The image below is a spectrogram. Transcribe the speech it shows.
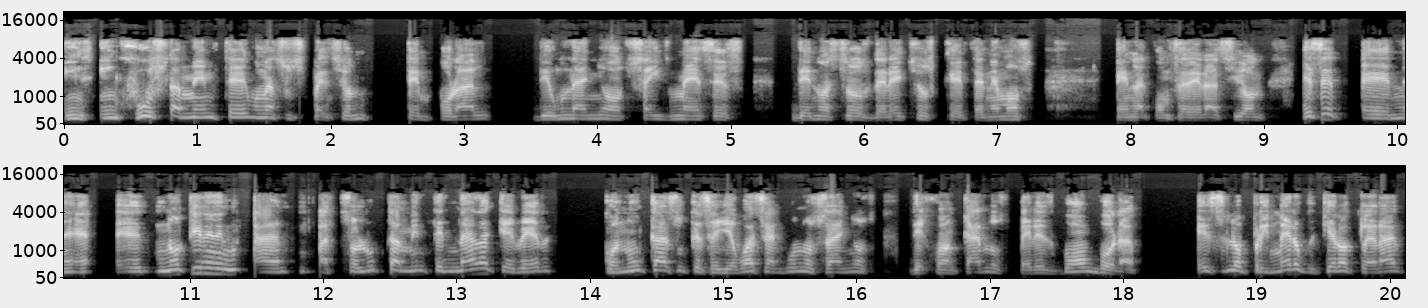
injustamente una suspensión temporal de un año, seis meses de nuestros derechos que tenemos en la Confederación. Ese eh, eh, no tienen absolutamente nada que ver con un caso que se llevó hace algunos años de Juan Carlos Pérez Góngora. Es lo primero que quiero aclarar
